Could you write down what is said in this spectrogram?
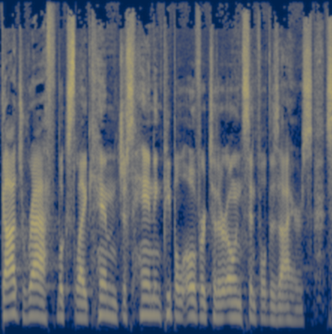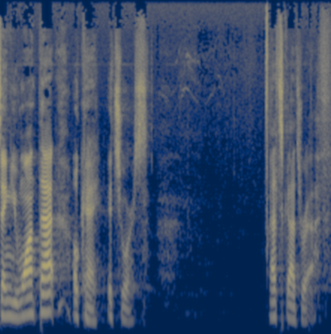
God's wrath looks like Him just handing people over to their own sinful desires, saying, You want that? Okay, it's yours. That's God's wrath.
